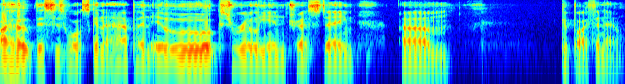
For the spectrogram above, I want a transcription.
I hope this is what's going to happen. It looks really interesting. Um, goodbye for now.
